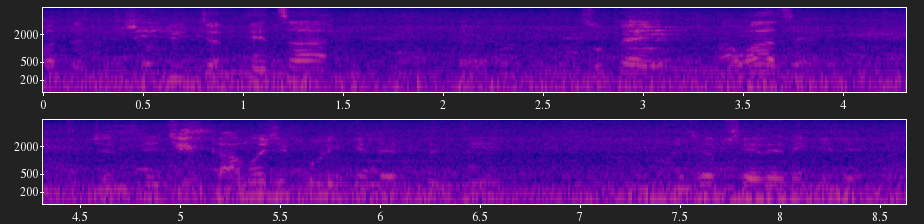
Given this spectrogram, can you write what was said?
पद्धतीने? शेवटी जनतेचा जो काही आवाज आहे जनतेची कामं जी कोणी केली आहेत तर ती भाजप सेनेने केली आहेत.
